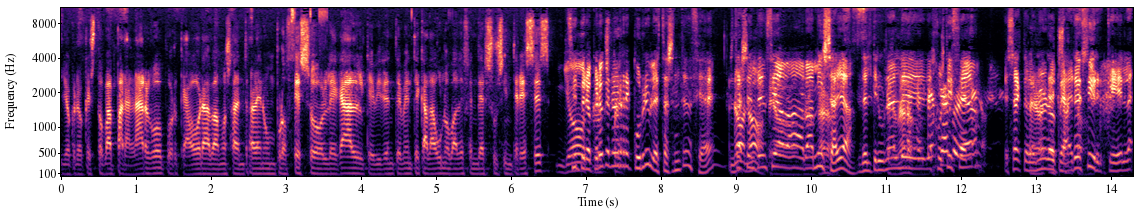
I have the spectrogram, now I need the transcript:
Yo creo que esto va para largo porque ahora vamos a entrar en un proceso legal que evidentemente cada uno va a defender sus intereses. sí, pero creo que no es recurrible esta sentencia, ¿eh? Esta sentencia va, a misa ya, del Tribunal de, Justicia. exacto, de la Unión Europea. Es decir, que la,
